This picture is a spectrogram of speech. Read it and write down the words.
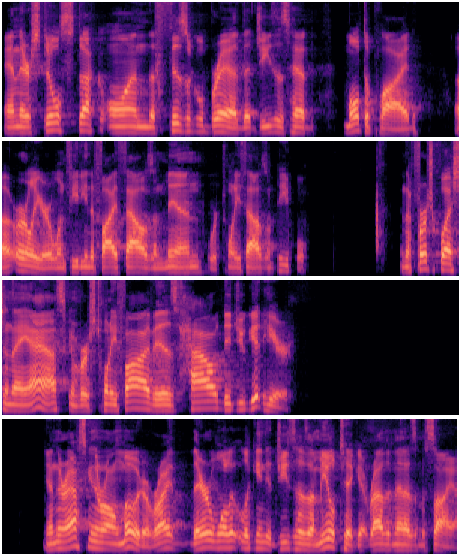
and they're still stuck on the physical bread that Jesus had multiplied uh, earlier when feeding the 5,000 men were 20,000 people. And the first question they ask in verse 25 is, How did you get here? And they're asking the wrong motive, right? They're looking at Jesus as a meal ticket rather than as a Messiah.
